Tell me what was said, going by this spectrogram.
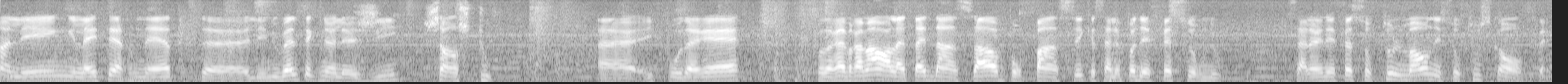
en ligne, l'Internet, euh, les nouvelles technologies changent tout. Euh, il faudrait, faudrait vraiment avoir la tête dans le sable pour penser que ça n'a pas d'effet sur nous. Ça a un effet sur tout le monde et sur tout ce qu'on fait.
